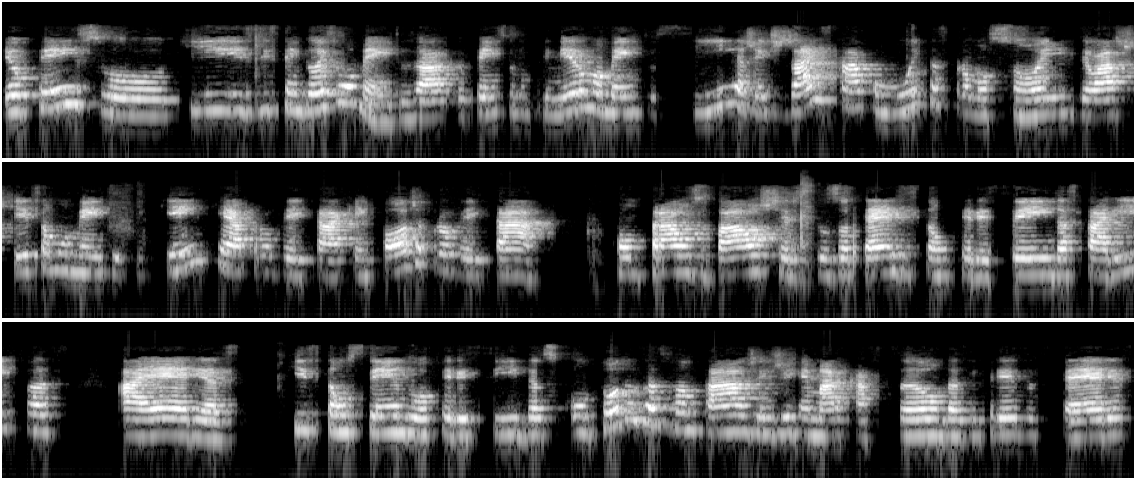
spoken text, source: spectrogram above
Eu penso que existem dois momentos. Tá? Eu penso no primeiro momento, sim, a gente já está com muitas promoções. Eu acho que esse é o momento que quem quer aproveitar, quem pode aproveitar, comprar os vouchers que os hotéis estão oferecendo, as tarifas aéreas que estão sendo oferecidas, com todas as vantagens de remarcação das empresas sérias,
